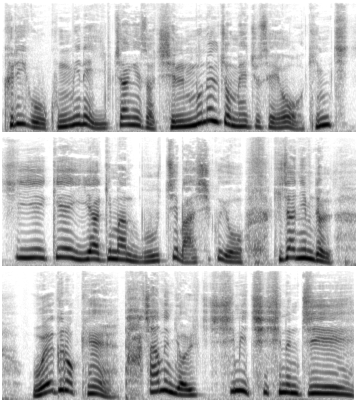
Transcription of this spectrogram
그리고 국민의 입장에서 질문을 좀 해주세요. 김치찌개 이야기만 묻지 마시고요. 기자님들 왜 그렇게 타자는 열심히 치시는지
